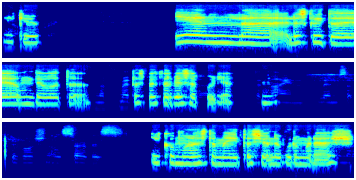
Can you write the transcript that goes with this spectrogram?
y, que, y en la, el escrito de un devoto respecto al Vyasa Puya y como esta meditación de Guru Maharaj,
